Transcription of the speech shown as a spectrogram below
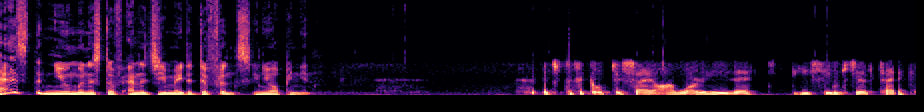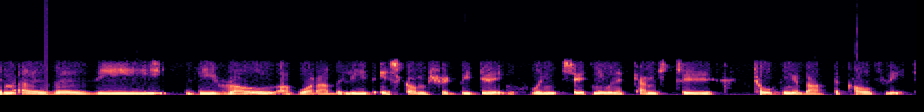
Has the new Minister of Energy made a difference, in your opinion? It's difficult to say. I worry that he seems to have taken over the the role of what I believe Eskom should be doing. When certainly when it comes to talking about the coal fleet,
